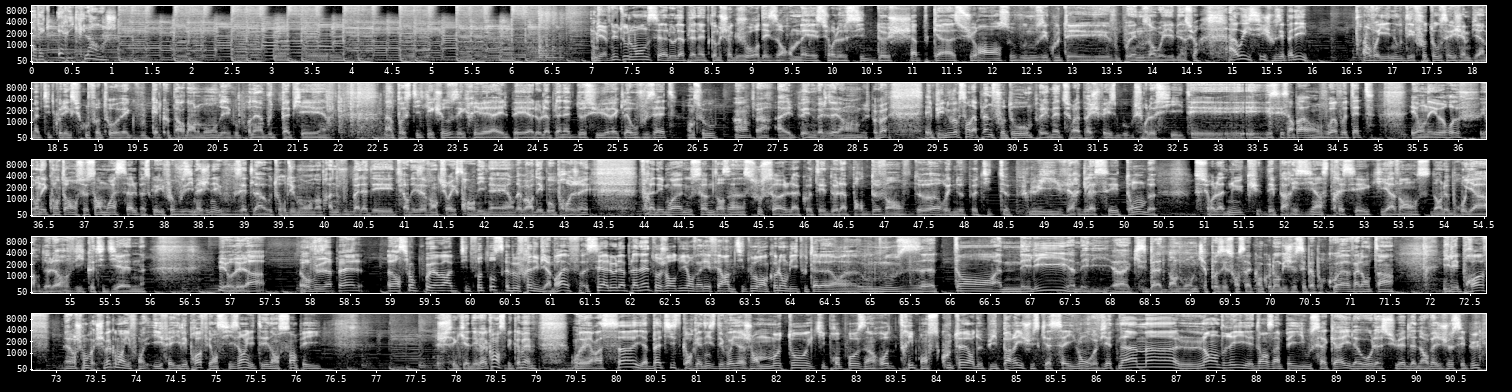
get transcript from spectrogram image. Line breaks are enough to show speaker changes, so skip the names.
avec Eric Lange.
Bienvenue tout le monde, c'est Allô la planète comme chaque jour désormais sur le site de Chapka Assurance où vous nous écoutez, vous pouvez nous envoyer bien sûr. Ah oui, si je vous ai pas dit. Envoyez-nous des photos, vous savez j'aime bien ma petite collection de photos avec vous quelque part dans le monde et vous prenez un bout de papier, un post-it, quelque chose, vous écrivez ALP, Allô la planète dessus, avec là où vous êtes, en dessous, hein, tu vois, ALP, Nouvelle-Zélande, je sais pas quoi. Et puis nous, comme ça, on a plein de photos, on peut les mettre sur la page Facebook, sur le site, et, et- c'est sympa, on voit vos têtes, et on est heureux, et on est content, on se sent moins seul, parce qu'il faut vous imaginer, vous êtes là autour du monde, en train de vous balader, de faire des aventures extraordinaires, d'avoir des beaux projets. Fred et moi, nous sommes dans un sous-sol, à côté de la porte devant, dehors, une petite pluie verglacée tombe sur la nuque des Parisiens stressés qui avancent dans le brouillard de leur vie quotidienne. Et on est là, on vous appelle. Alors si on pouvait avoir une petite photo, ça nous ferait du bien. Bref, c'est Allô la planète. Aujourd'hui, on va aller faire un petit tour en Colombie tout à l'heure, euh, où nous attend Amélie, Amélie euh, qui se balade dans le monde, qui a posé son sac en Colombie, je sais pas pourquoi. Valentin, il est prof. Alors je, sais pas comment font. Il fait, il est prof et en 6 ans, il était dans 100 pays. Je sais qu'il y a des vacances, mais quand même. On verra ça. Il y a Baptiste qui organise des voyages en moto et qui propose un road trip en scooter depuis Paris jusqu'à Saigon au Vietnam. Landry est dans un pays où ça caille, là-haut, la Suède, la Norvège, je sais plus.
